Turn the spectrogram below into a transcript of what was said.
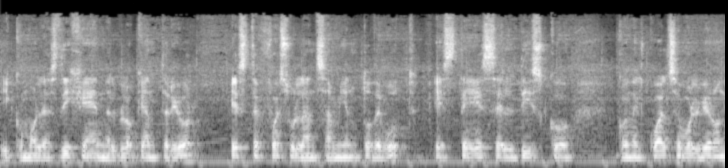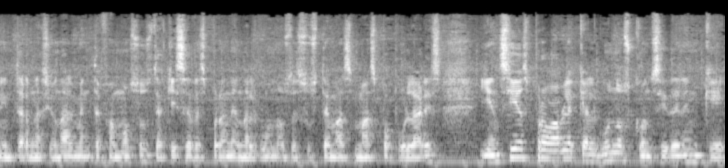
Y como les dije en el bloque anterior, este fue su lanzamiento debut. Este es el disco con el cual se volvieron internacionalmente famosos. De aquí se desprenden algunos de sus temas más populares y en sí es probable que algunos consideren que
